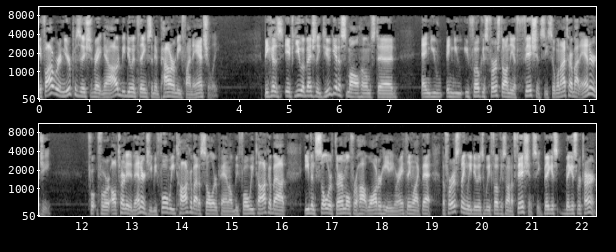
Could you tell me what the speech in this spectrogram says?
if I were in your position right now, I would be doing things that empower me financially. Because if you eventually do get a small homestead and you and you, you focus first on the efficiency, so when I talk about energy, for, for alternative energy before we talk about a solar panel, before we talk about even solar thermal for hot water heating or anything like that. The first thing we do is we focus on efficiency, biggest biggest return.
